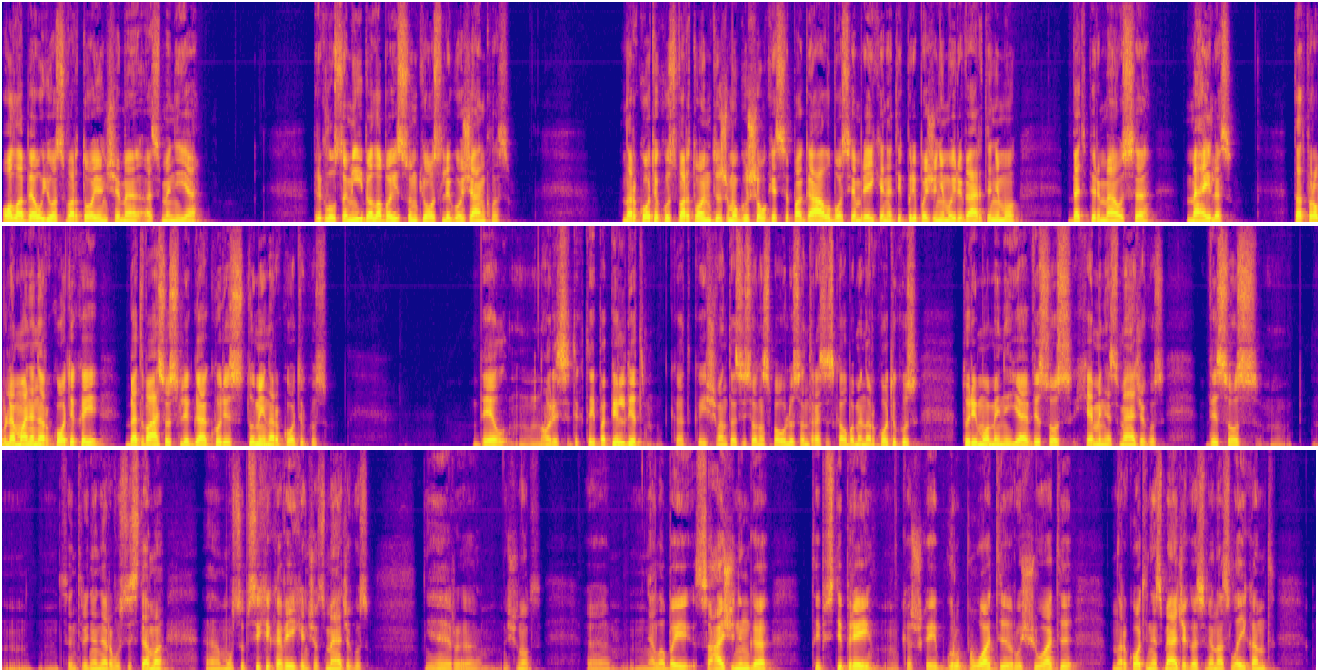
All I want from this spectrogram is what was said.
o labiau juos vartojančiame asmenyje. Priklausomybė labai sunkios lygos ženklas. Narkotikus vartojantis žmogus šaukėsi pagalbos, jam reikia ne tik pripažinimo ir vertinimo, bet pirmiausia meilės. Tad problema ne narkotikai, bet dvasios lyga, kuris stumia narkotikus. Vėl norisi tik tai papildyti, kad kai Šventasis Jonas Paulius II kalbame narkotikus, turime omenyje visos cheminės medžiagos, visos centrinę nervų sistemą, e, mūsų psichiką veikiančios medžiagos. Ir, e, žinot, e, nelabai sąžininga taip stipriai kažkaip grupuoti, rušiuoti narkotinės medžiagas, vienas laikant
